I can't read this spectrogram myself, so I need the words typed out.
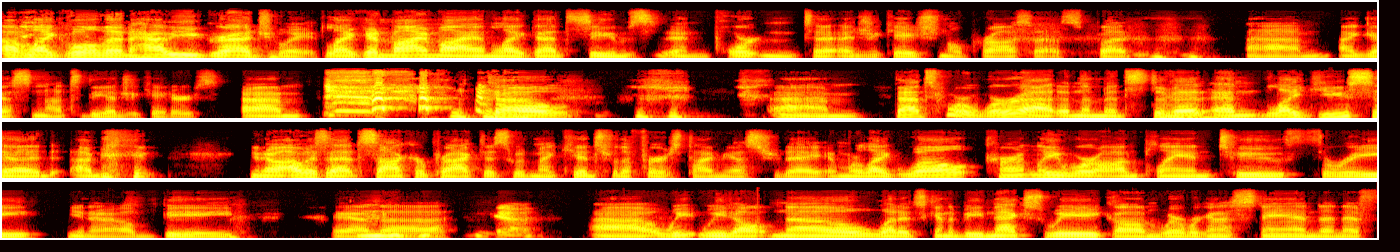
I'm, like well then how do you graduate? Like in my mind like that seems important to educational process but um, i guess not to the educators. Um, so um, that's where we're at in the midst of it mm-hmm. and like you said i mean you know i was at soccer practice with my kids for the first time yesterday and we're like well currently we're on plan two three you know b and uh, yeah uh, we, we don't know what it's going to be next week on where we're going to stand. And if,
